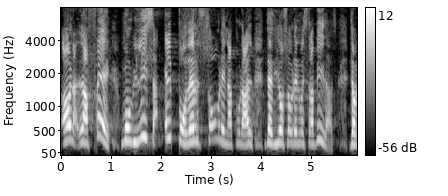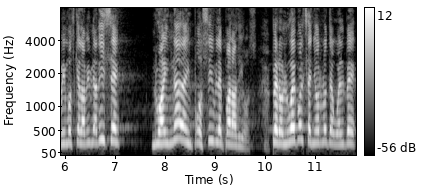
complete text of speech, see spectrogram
Ahora, la fe moviliza el poder sobrenatural de Dios sobre nuestras vidas. Ya vimos que la Biblia dice, no hay nada imposible para Dios. Pero luego el Señor nos devuelve,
